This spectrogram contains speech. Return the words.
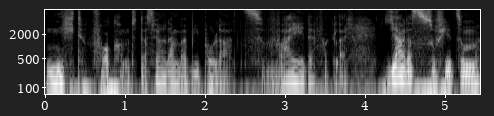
nicht vorkommt. Das wäre dann bei Bipolar 2 der Vergleich. Ja, das ist so viel zum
